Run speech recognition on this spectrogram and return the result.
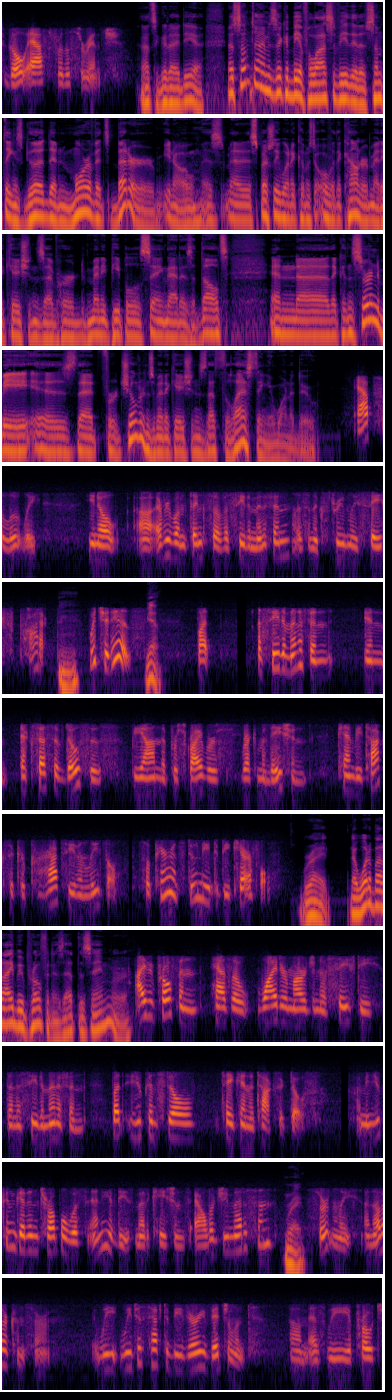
to go ask for the syringe. That's a good idea. Now, sometimes there could be a philosophy that if something's good, then more of it's better, you know, as, especially when it comes to over the counter medications. I've heard many people saying that as adults. And uh, the concern to me is that for children's medications, that's the last thing you want to do. Absolutely. You know, uh, everyone thinks of acetaminophen as an extremely safe product, mm-hmm. which it is. Yeah. But acetaminophen in excessive doses beyond the prescriber's recommendation can be toxic or perhaps even lethal. So parents do need to be careful. Right. Now, what about ibuprofen? Is that the same? Or? Ibuprofen has a wider margin of safety than acetaminophen, but you can still take in a toxic dose. I mean, you can get in trouble with any of these medications. Allergy medicine, right? Certainly, another concern. We we just have to be very vigilant um, as we approach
